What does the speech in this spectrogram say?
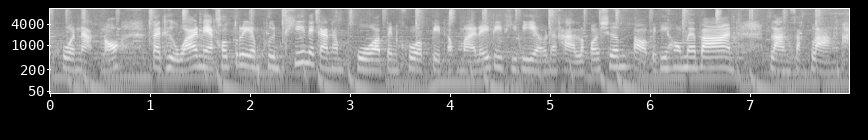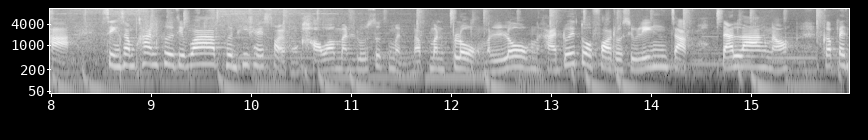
ำครัวหนักเนาะแต่ถือว่าเนี่ยเขาเตรียมพื้นที่ในการทำครัวเป็นครัวปิดออกมาได้ดีทีเดียวนะคะ แล้วก็เชื่อมต่อไปที่ห้องแม่บ้านลานสักหลังค่ะ สิ่งสำคัญคือจิ๊บว่าพื้นที่ใช้สอยของเขาอะมันรู้สึกเหมือนแบบมันโปร่งมันโล่งนะคะ ด้วยตัว f o r t o Ceiling จากด้านล่างเนาะก็เป็น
